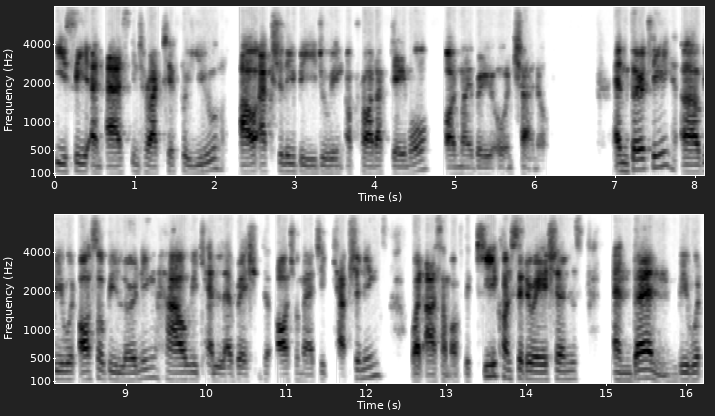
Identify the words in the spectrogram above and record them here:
easy and as interactive for you, I'll actually be doing a product demo on my very own channel. And thirdly, uh, we would also be learning how we can leverage the automatic captioning. What are some of the key considerations? And then we would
